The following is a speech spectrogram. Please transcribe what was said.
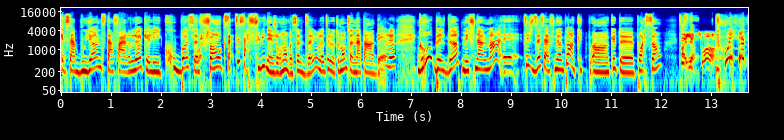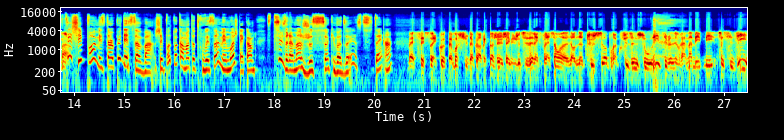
que ça bouillonne cette affaire-là, que les coups bas se font, que ça, tu sais, ça fuit les journaux, on va se le dire, là, tu sais, tout le monde s'en attendait, là. Gros build-up, mais finalement, tu sais, je disais, ça a fini un peu en cul de, en queue de poisson. Tu Ah, hier soir. Oui, tu sais, je sais pas, mais c'était un peu décevant. Je sais pas toi comment t'as trouvé ça, mais moi j'étais comme, c'est-tu vraiment juste ça qu'il va dire, tu sais, hein? Ben c'est ça, écoute, ben, moi je suis d'accord avec toi, j'utilisais l'expression euh, on a tout ça pour accoucher d'une souris, je veux vraiment, mais, mais ceci dit,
